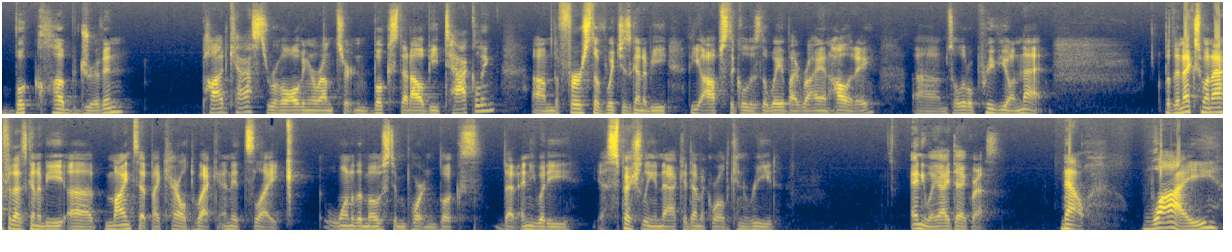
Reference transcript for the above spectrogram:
book club driven podcasts revolving around certain books that I'll be tackling. Um, the first of which is going to be The Obstacle is the Way by Ryan Holiday. Um, so a little preview on that. But the next one after that is going to be uh, Mindset by Carol Dweck. And it's like one of the most important books that anybody, especially in the academic world, can read. Anyway, I digress. Now, why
